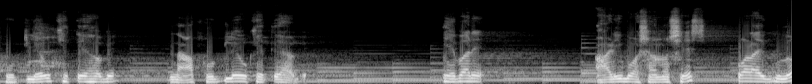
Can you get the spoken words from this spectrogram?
ফুটলেও খেতে হবে, না ফুটলেও খেতে হবে। এবারে আড়ি বসানো শেষ, কড়াইগুলো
